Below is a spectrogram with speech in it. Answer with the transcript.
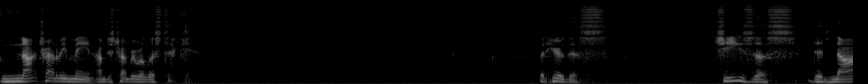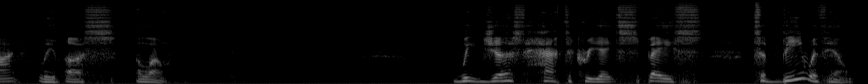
I'm not trying to be mean, I'm just trying to be realistic. But hear this Jesus did not leave us alone. We just have to create space to be with Him.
